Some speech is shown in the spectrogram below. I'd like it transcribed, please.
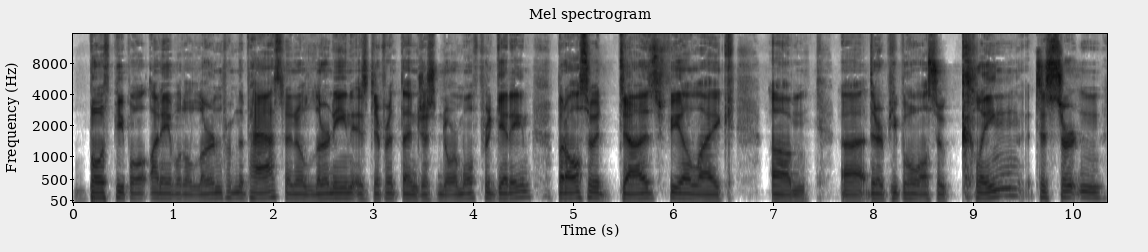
both people unable to learn from the past. I know learning is different than just normal forgetting, but also it does feel like um, uh, there are people who also cling to certain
